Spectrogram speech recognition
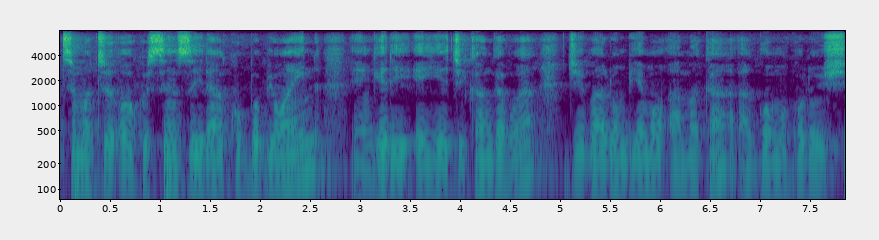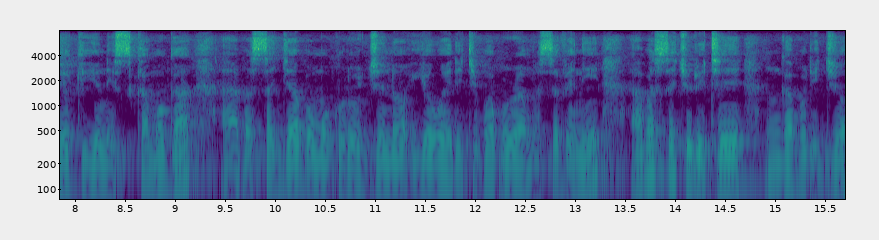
timothy okusinziira ku bobi wine engeri ey'ekikangabwa gye balumbyemu amaka ag'omukulu sheikh yunis kamoga abasajja b'omukulu geno yoweri tibwabulwa museveni aba security nga bulijjo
